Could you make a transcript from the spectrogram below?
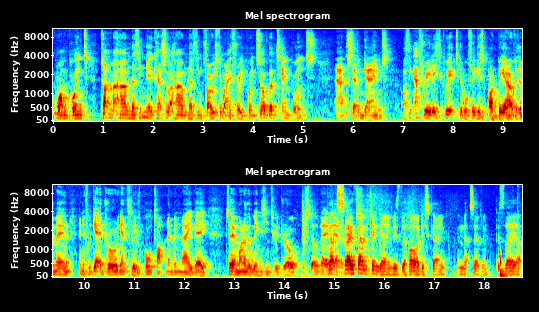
one point. Tottenham at home, nothing. Newcastle at home, nothing. Forest away, three points. So I've got 10 points out of seven games. I think that's realistic. If we get to double figures, I'd be over the moon. And if we get a draw against Liverpool, Tottenham, and maybe turn one of the wins into a draw, we're still there. That thereabouts. Southampton game is the hardest game in that seven because they are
